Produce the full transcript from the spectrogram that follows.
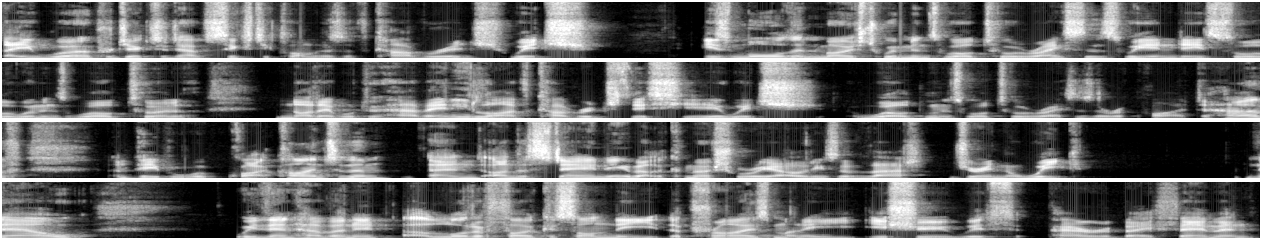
They were projected to have 60 kilometres of coverage, which is more than most women's world tour races. We indeed saw the women's world tour not able to have any live coverage this year, which world women's world tour races are required to have. And people were quite kind to them and understanding about the commercial realities of that during the week. Now, we then have an, a lot of focus on the, the prize money issue with Paris-Roubaix Femme. And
